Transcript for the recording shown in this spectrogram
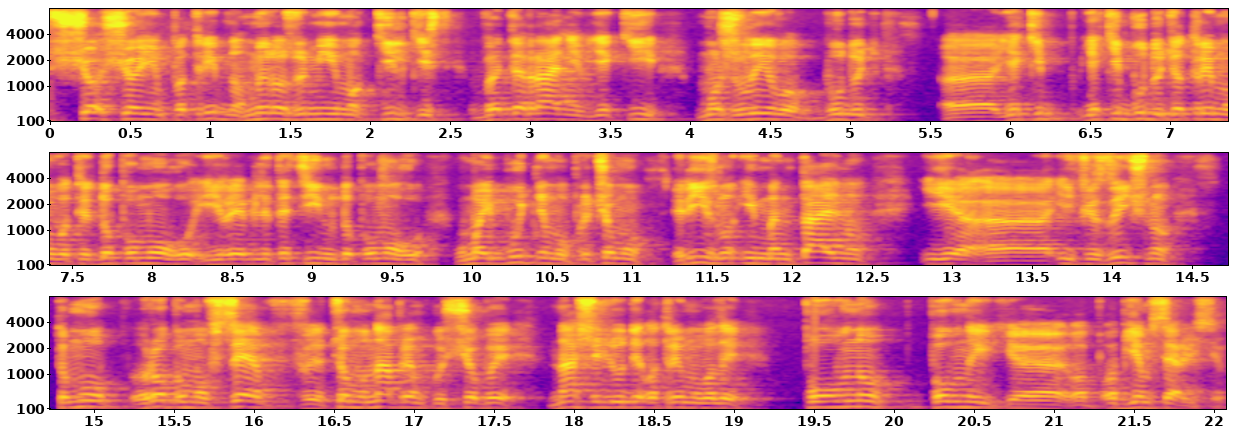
що, що їм потрібно. Ми розуміємо кількість ветеранів, які можливо будуть. Е, Які, які будуть отримувати допомогу і реабілітаційну допомогу в майбутньому, причому різну і ментальну, і, е, і фізичну. Тому робимо все в цьому напрямку, щоб наші люди отримували повну повний е, об'єм сервісів.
